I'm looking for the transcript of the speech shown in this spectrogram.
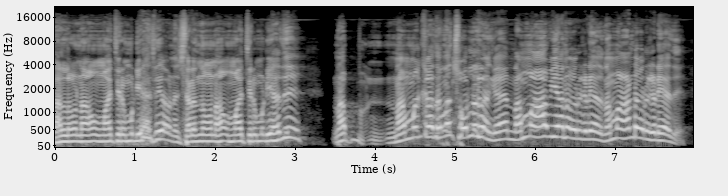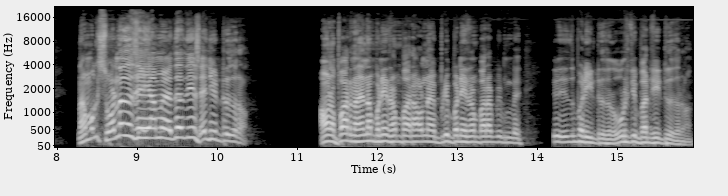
நல்லவனாகவும் மாற்றிட முடியாது அவனை சிறந்தவனாகவும் மாற்றிட முடியாது. நம் நமக்கு அதெல்லாம் சொல்லலைங்க. நம்ம ஆவியானவர் கிடையாது நம்ம ஆண்டவர் கிடையாது. நமக்கு சொன்னதை செய்யாமல் எதையும் செஞ்சுக்கிட்டு இருக்கிறோம். அவனை பாரு நான் என்ன பண்ணிடுறேன் பாரு அவனை இப்படி பண்ணிடுறேன் பாரு அப்படி இது- பண்ணிகிட்டு இருக்கிறோம் உருட்டி பரட்டிட்டு இருக்கிறோம்.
